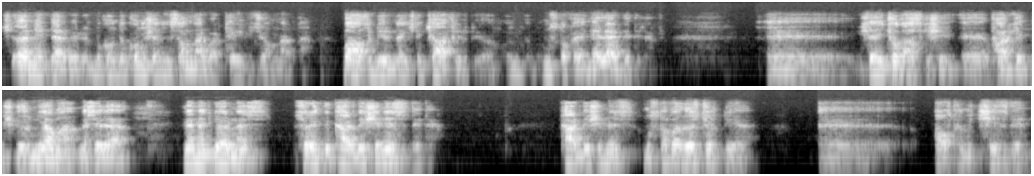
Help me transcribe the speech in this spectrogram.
işte örnekler veriyorum. Bu konuda konuşan insanlar var televizyonlarda. Bazı birine işte kafir diyor. Mustafa'ya neler dediler. Ee, şey çok az kişi e, fark etmiş görünüyor ama mesela Mehmet Görmez sürekli kardeşimiz dedi. Kardeşimiz Mustafa Öztürk diye e, altını çizdi.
